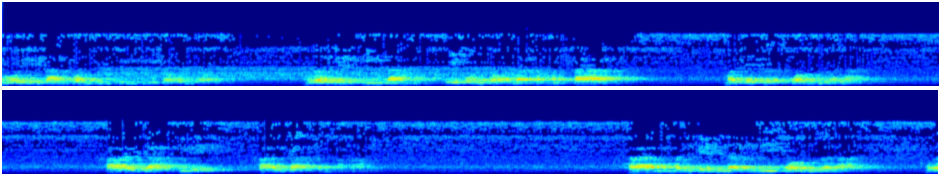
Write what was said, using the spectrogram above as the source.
รู้เห็นตามความเป็นจริงที่พระองค์สอนเมื่อเห็นจริงตามที่พระองค์สอนแล้วธรรมชาติมันจะเกิดความเบื่อหน่ายคลายจากที่เลสคลายจากปัญหาถ้ามันเห็นแล้วมันมีความเบื่อหน่าย เมื่อ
